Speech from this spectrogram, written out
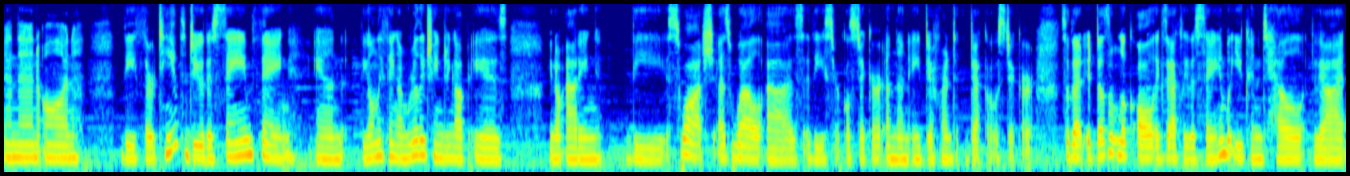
And then on the 13th, do the same thing. And the only thing I'm really changing up is, you know, adding the swatch as well as the circle sticker and then a different deco sticker so that it doesn't look all exactly the same, but you can tell that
